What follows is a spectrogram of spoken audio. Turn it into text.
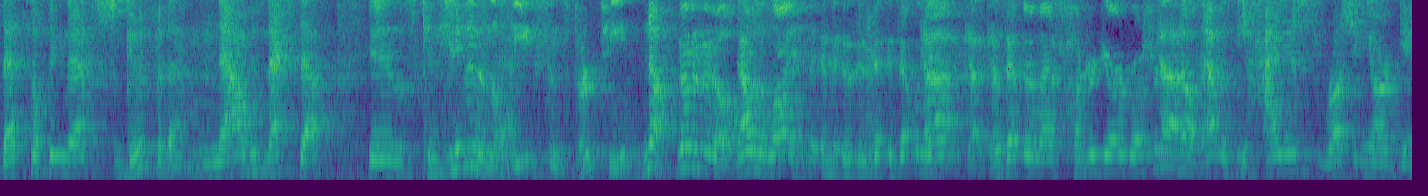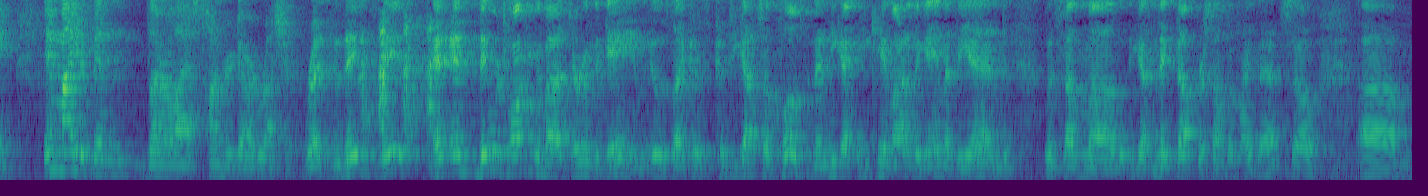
that's something that's good for them. Now his next step is He's continuing been in the that. league since 13. No, No, no, no, no. That For was- the Lions. And is that, is that when Got they it, got it, got was it. that their last hundred yard rusher? Got it. no, that was the highest rushing yard game. It might have been their last hundred yard rusher. Right. So they they and, and they were talking about it during the game. It was like because he got so close, and then he got he came out of the game at the end with some uh, he got nicked up or something like that. So. Um,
